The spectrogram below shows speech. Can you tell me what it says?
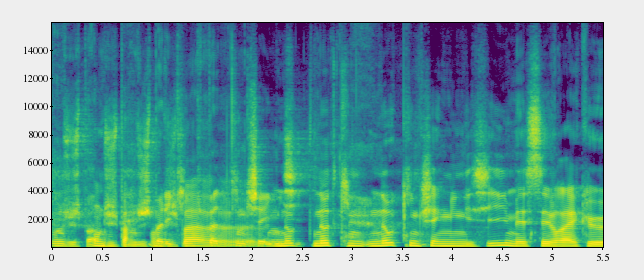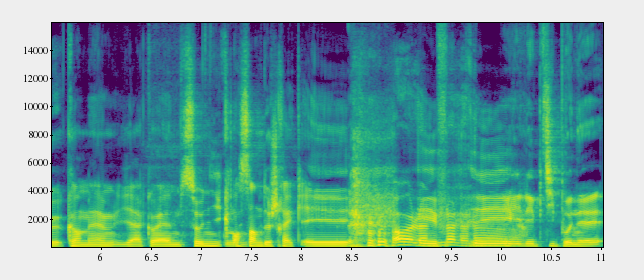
On ne juge pas. On ne juge pas. On ne juge pas les juge pas de euh, king shame no, ici. no king, no king shaming ici, mais c'est vrai que quand même, il y a quand même Sonic Mm. enceinte de Shrek et Oh là Et- là là là. Et les petits poneys,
